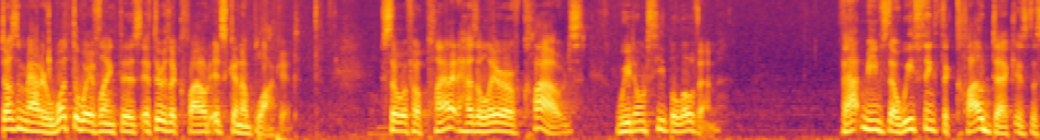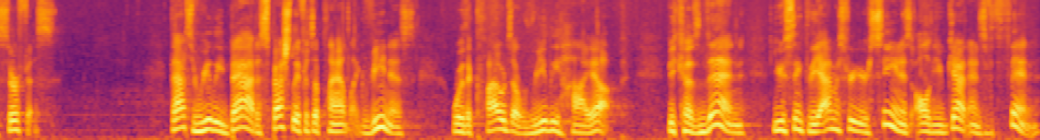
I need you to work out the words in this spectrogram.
Doesn't matter what the wavelength is, if there's a cloud, it's going to block it. So if a planet has a layer of clouds, we don't see below them. That means that we think the cloud deck is the surface. That's really bad, especially if it's a planet like Venus, where the clouds are really high up, because then you think the atmosphere you're seeing is all you get and it's thin.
